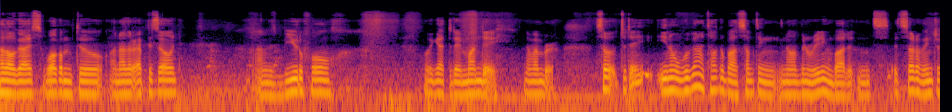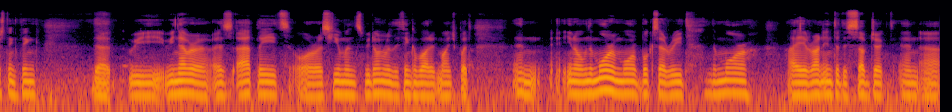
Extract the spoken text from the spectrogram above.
Hello, guys. Welcome to another episode on this beautiful. What we got today? Monday, November. So today, you know, we're gonna talk about something. You know, I've been reading about it, and it's it's sort of interesting thing that we we never, as athletes or as humans, we don't really think about it much. But and you know, the more and more books I read, the more I run into this subject, and uh,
